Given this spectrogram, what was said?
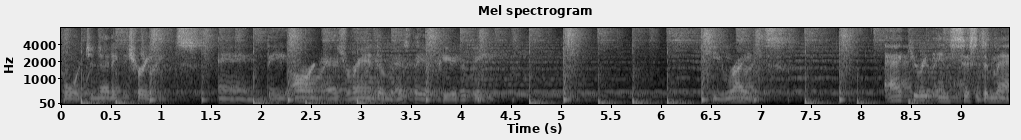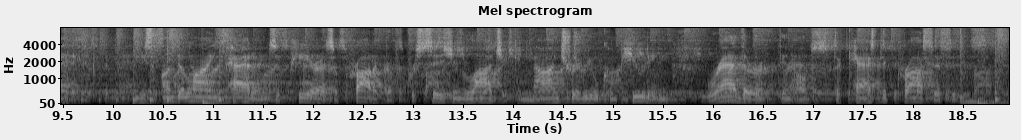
for genetic traits, and they aren't as random as they appear to be. He writes, accurate and systematic, these underlying patterns appear as a product of precision logic and non trivial computing rather than of stochastic processes.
